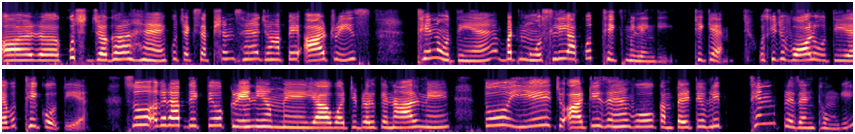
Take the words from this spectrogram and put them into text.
और uh, कुछ जगह हैं कुछ एक्सेप्शंस हैं जहाँ पे आर्टरीज थिन होती हैं बट मोस्टली आपको थिक मिलेंगी। ठीक है? उसकी जो वॉल होती है वो थिक होती है। सो so, अगर आप देखते हो क्रेनियम में या वर्टिब्रल कैनाल में तो ये जो आर्टरीज हैं वो कंपेरेटिवली थिन प्रेजेंट होंगी।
